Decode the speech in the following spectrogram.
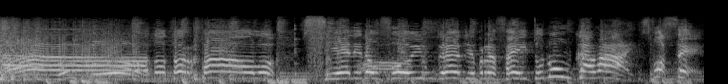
Ah, doutor Paulo, se ele não foi um grande prefeito, nunca mais, você,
